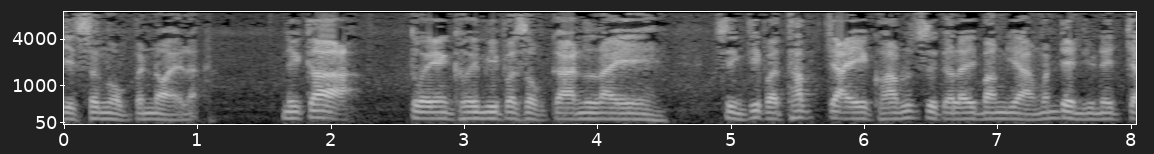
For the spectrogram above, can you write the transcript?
จิตสงบไปหน่อยละนี่ก็ตัวเองเคยมีประสบการณ์อะไร สิ่งที่ประทับใจความรู้สึกอะไรบางอย่าง มันเด่นอยู่ในใจ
